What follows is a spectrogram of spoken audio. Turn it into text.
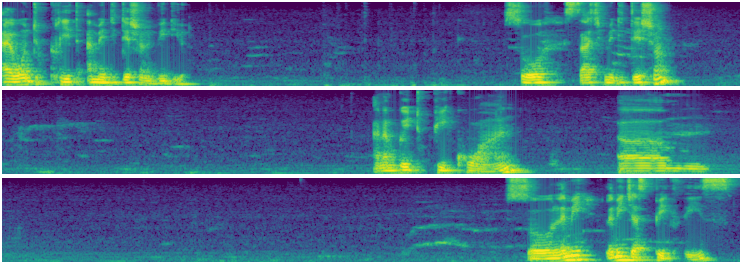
I want to create a meditation video. So search meditation. And I'm going to pick one. Um, so let me let me just pick this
